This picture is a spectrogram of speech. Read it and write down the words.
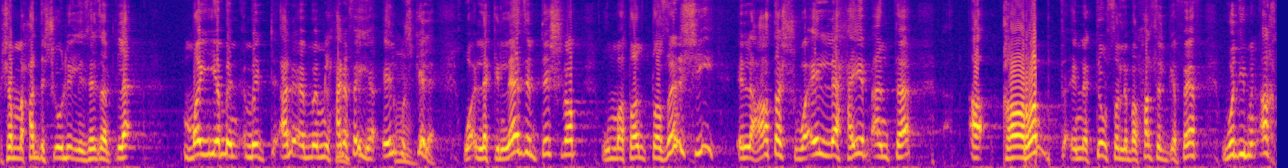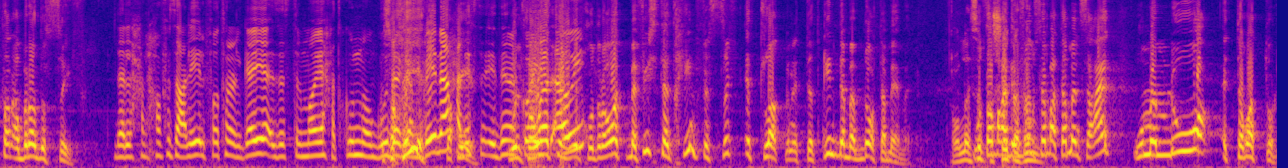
عشان ما حدش يقول لي الازازة. لا مية من من الحنفية. إيه المشكلة؟ لكن لازم تشرب وما تنتظرش العطش وإلا هيبقى أنت قاربت إنك توصل لمرحلة الجفاف ودي من أخطر أمراض الصيف. ده اللي هنحافظ عليه الفترة الجاية. إزازة المية هتكون موجودة صحيح جنبنا. هنغسل إيدينا كويس والفواكه قوي. والخضروات مفيش تدخين في الصيف اطلاقا. التدخين ده ممنوع تماما. والله وطبعا النوم. سبع ثمان ساعات وممنوع التوتر.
